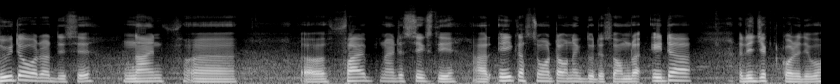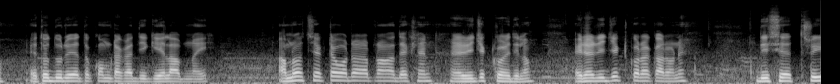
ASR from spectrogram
দুইটা অর্ডার দিছে নাইন ফাইভ নাইনটি সিক্স দিয়ে। আর এই কাস্টমারটা অনেক দূরে সো আমরা এইটা রিজেক্ট করে দেব। এত দূরে এত কম টাকা দিয়ে গিয়ে লাভ নাই। আমরা হচ্ছে একটা অর্ডার আপনারা দেখলেন রিজেক্ট করে দিলাম। এটা রিজেক্ট করার কারণে দিছে থ্রি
